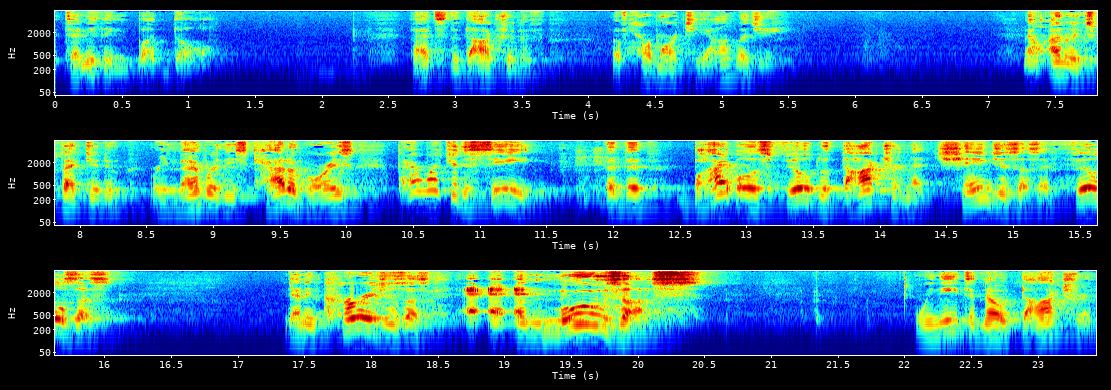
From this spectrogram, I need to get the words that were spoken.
It's anything but dull. That's the doctrine of, of hamartiology. Now, I don't expect you to remember these categories, but I want you to see that the Bible is filled with doctrine that changes us, that fills us, that encourages us, and moves us. We need to know doctrine.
